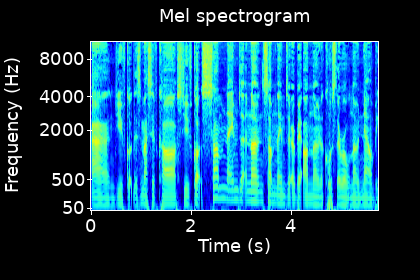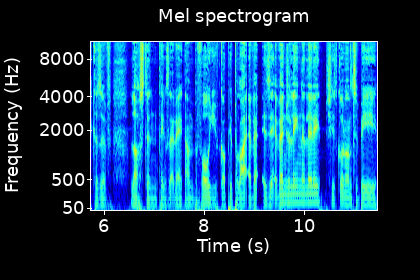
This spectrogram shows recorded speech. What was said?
and you've got this massive cast. You've got some names that are known, some names that are a bit unknown. Of course, they're all known now because of Lost and things that they've done before. You've got people like is it Evangeline Lilly? She's gone on to be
